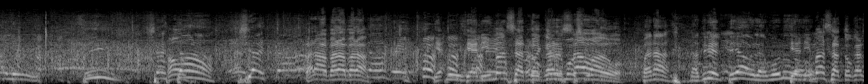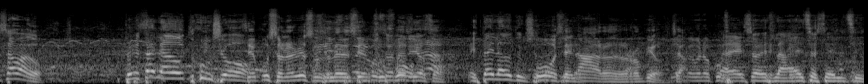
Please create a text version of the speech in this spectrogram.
Dale. Sí, ya está, ya está. Pará, pará, pará. ¿Te, te animás a tocar sábado? Pará, Catriel, te habla, boludo. ¿Te animás a tocar sábado? Pero está al lado tuyo. Se puso nervioso, se le Se puso nervioso. Está al lado tuyo. No, no, lo rompió. Ah, Eso es la, eso es el sí.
